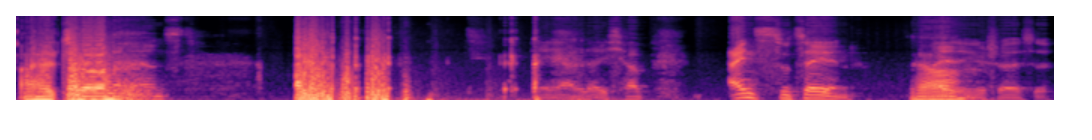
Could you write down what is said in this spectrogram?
Alter. ernst. Ey, Alter, ich hab 1 zu 10. Ja, Heilige Scheiße.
